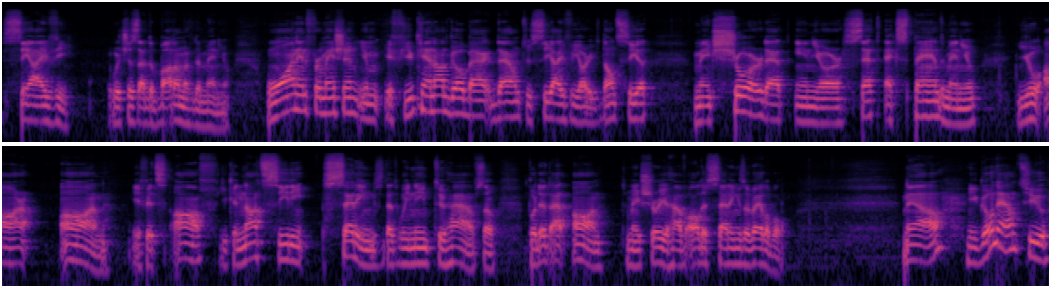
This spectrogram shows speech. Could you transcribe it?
CIV, which is at the bottom of the menu. One information, you, if you cannot go back down to CIV or you don't see it, make sure that in your set expand menu, you are on. If it's off, you cannot see the settings that we need to have. So put it at on to make sure you have all the settings available. Now, you go down to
